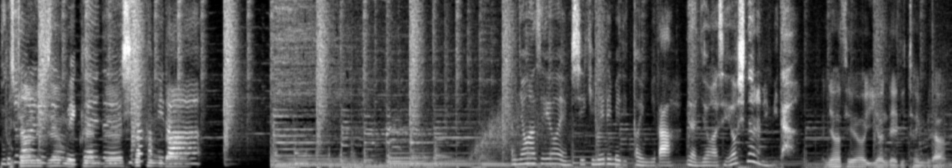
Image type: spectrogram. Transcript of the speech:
북저널리즘 위크엔드 시작합니다. 안녕하세요. MC 김혜림 에디터입니다. 네, 안녕하세요. 신아람입니다. 안녕하세요. 이현대 에디터입니다.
